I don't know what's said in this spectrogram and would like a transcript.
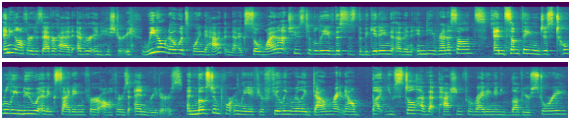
any author has ever had ever in history. We don't know what's going to happen next, so why not choose to believe this is the beginning of an indie renaissance and something just totally new and exciting for authors and readers. And most importantly, if you're feeling really down right now, but you still have that passion for writing and you love your story,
